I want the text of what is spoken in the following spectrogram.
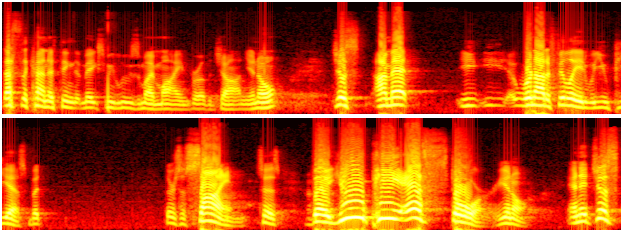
that's the kind of thing that makes me lose my mind, Brother John, you know? Just, I'm at, we're not affiliated with UPS, but there's a sign that says the UPS store, you know, and it just,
